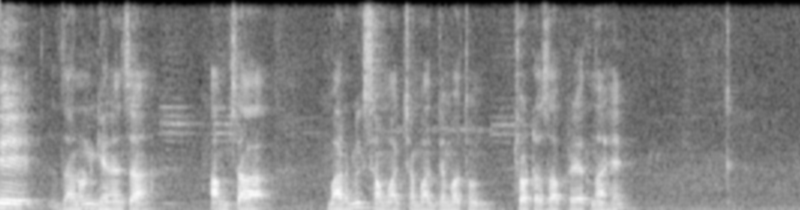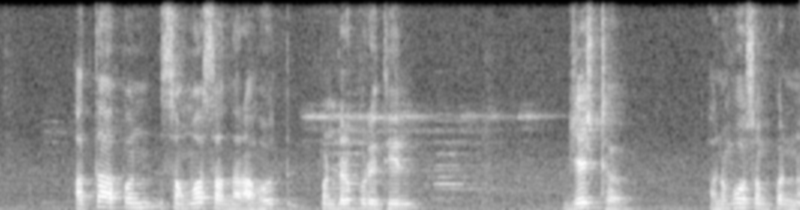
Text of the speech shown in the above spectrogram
ते जाणून घेण्याचा आमचा मार्मिक संवादच्या माध्यमातून छोटासा प्रयत्न आहे. आत्ता आपण संवाद साधणार आहोत पंढरपूर येथील ज्येष्ठ अनुभवसंपन्न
